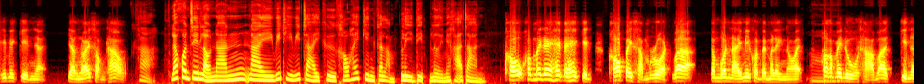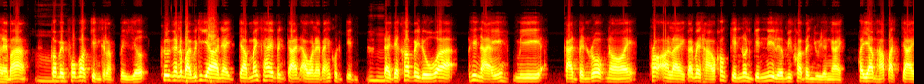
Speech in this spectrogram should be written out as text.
ที่ไม่กินเนี่ยอย่างน้อยสองเท่าค่ะ แล้วคนจีนเหล่านั้นในวิธีวิจัยคือเขาให้กินกระหล่ำปลีดิบเลยไหมคะอาจารย์เขาเขาไม่ได้ให้ไปให้กินเขาไปสำรวจว่าตำบลไหนมีคนเป็นมะเร็งน้อยเขาก็ไปดูถามว่ากินอะไรบ้าง ก็ไปพบว่ากินกระหล่ำปลีเยอะ คืองานระบาดวิทยาเนี่ยจะไม่ใช่เป็นการเอาอะไรไปให้คนกิน แต่จะเข้าไปดูว่าที่ไหนมีการเป็นโรคน้อย เพราะอะไรก็ไปถามว่าเขากินนู่นกินนี่หรือมีความเป็นอยู่ยังไง พยายามหาปัจจัย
